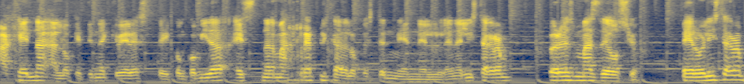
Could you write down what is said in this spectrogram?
ajena a lo que tiene que ver este, con comida. Es nada más réplica de lo que está en, en el, en el Instagram, pero es más de ocio. Pero el Instagram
